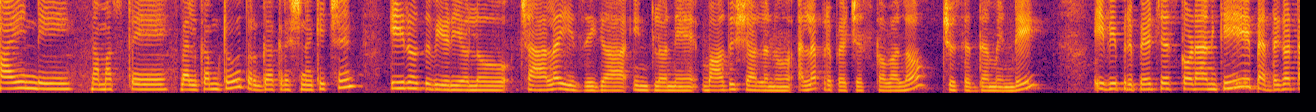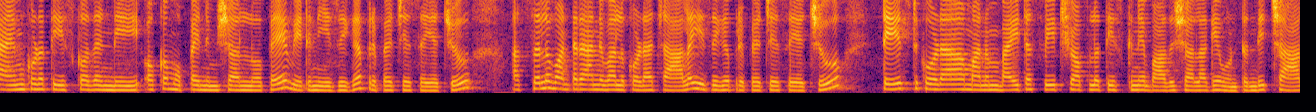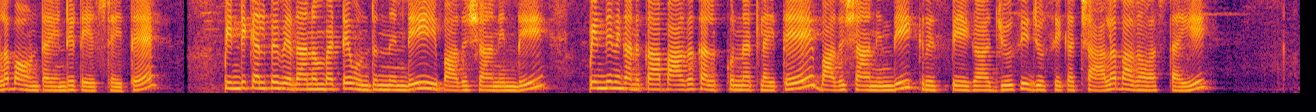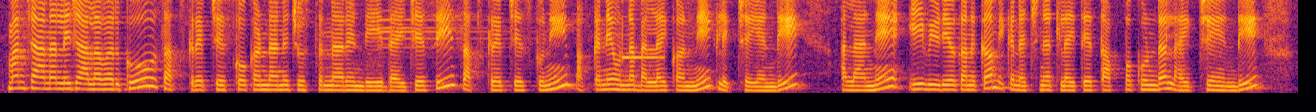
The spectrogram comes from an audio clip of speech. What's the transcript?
Hi అండి నమస్తే. Welcome to Durga Krishna kitchen ఈరోజు వీడియోలో చాలా ఈజీగా ఇంట్లోనే బాదుషాలను ఎలా ప్రిపేర్ చేసుకోవాలో చూసేద్దామండి. ఇవి ప్రిపేర్ చేసుకోవడానికి పెద్దగా టైం కూడా తీసుకోదండి. ఒక ముప్పై నిమిషాల్లోపే వీటిని ఈజీగా ప్రిపేర్ చేసేయచ్చు. అస్సలు వంట రాని వాళ్ళు కూడా చాలా ఈజీగా ప్రిపేర్ చేసేయచ్చు. టేస్ట్ కూడా మనం బయట స్వీట్ షాప్లో తీసుకునే బాదుషాలాగే ఉంటుంది. చాలా బాగుంటాయండి టేస్ట్ అయితే. పిండి కలిపే విధానం బట్టే ఉంటుందండి ఈ బాదుషా అనింది. పిండిని కనుక బాగా కలుపుకున్నట్లయితే బాదుషా అనింది క్రిస్పీగా జ్యూసీ జ్యూసీగా చాలా బాగా వస్తాయి. మన ఛానల్ని చాలా వరకు సబ్స్క్రైబ్ చేసుకోకుండానే చూస్తున్నారండి. దయచేసి సబ్స్క్రైబ్ చేసుకుని పక్కనే ఉన్న బెల్ ఐకాన్ని క్లిక్ చేయండి. అలానే ఈ వీడియో కనుక మీకు నచ్చినట్లయితే తప్పకుండా లైక్ చేయండి.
